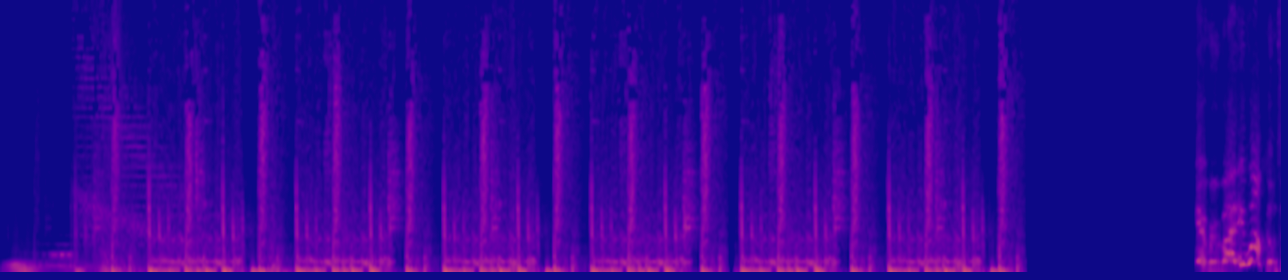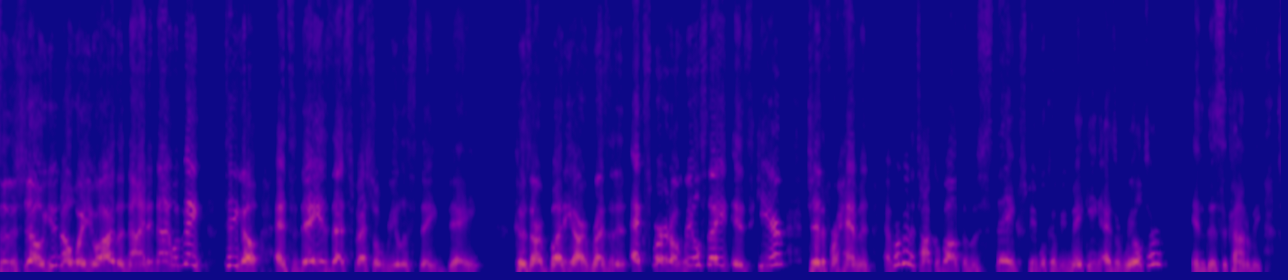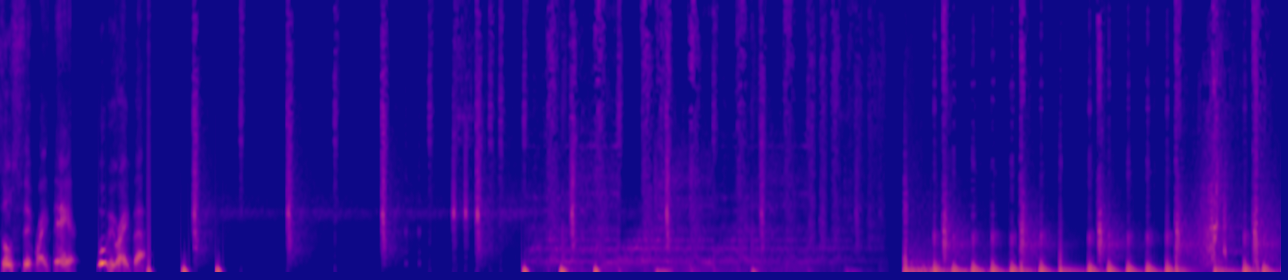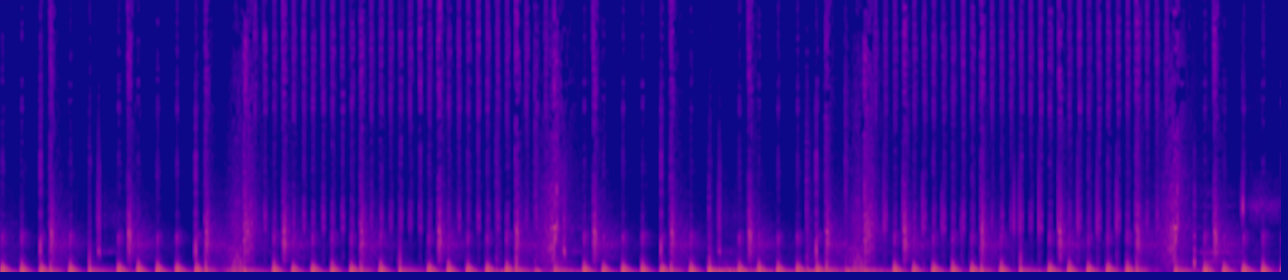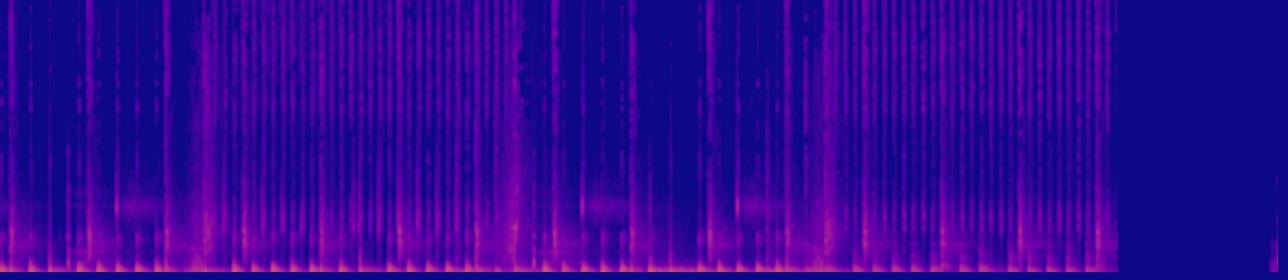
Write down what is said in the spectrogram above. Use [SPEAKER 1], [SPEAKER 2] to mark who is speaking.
[SPEAKER 1] everybody. Welcome to the show. You know where you are, the nine at nine with me, Tigo. And today is that special real estate day because our buddy, our resident expert on real estate, is here, Jennifer Hammond. And we're going to talk about the mistakes people could be making as a realtor in this economy. So sit right there. We'll be right back.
